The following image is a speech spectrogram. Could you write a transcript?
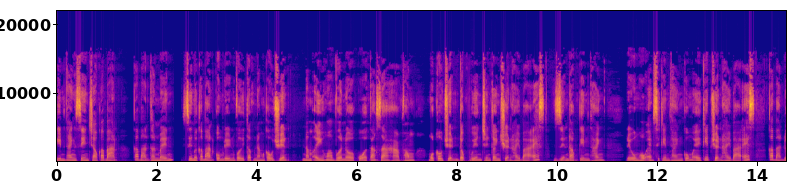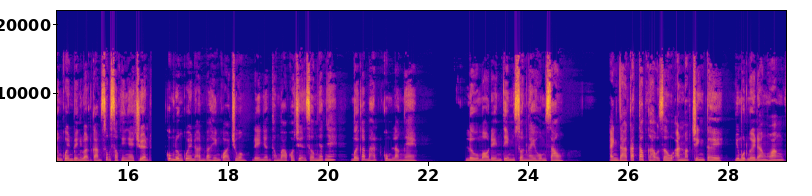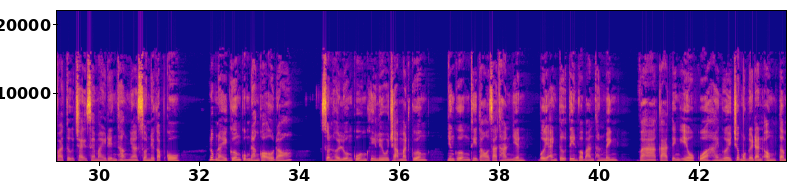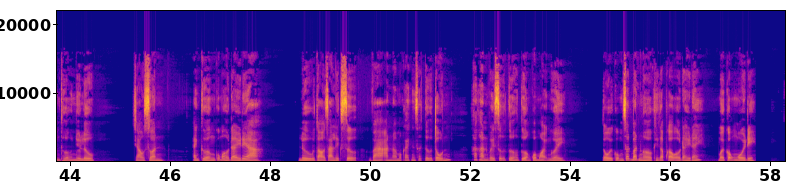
Kim Thanh xin chào các bạn. Các bạn thân mến, xin mời các bạn cùng đến với tập 5 câu chuyện Năm ấy hoa vừa nở của tác giả Hà Phong, một câu chuyện độc quyền trên kênh Chuyện 23S diễn đọc Kim Thanh. Để ủng hộ MC Kim Thanh cùng ekip Chuyện 23S, các bạn đừng quên bình luận cảm xúc sau khi nghe chuyện. Cũng đừng quên ấn vào hình quả chuông để nhận thông báo có chuyện sớm nhất nhé. Mời các bạn cùng lắng nghe. Lưu mò đến tìm Xuân ngay hôm sau. Anh ta cắt tóc gạo dâu ăn mặc chỉnh tề như một người đàng hoàng và tự chạy xe máy đến thẳng nhà Xuân để gặp cô. Lúc này Cường cũng đang có ở đó. Xuân hơi luống cuống khi Lưu chạm mặt Cường, nhưng Cường thì tỏ ra thản nhiên bởi anh tự tin vào bản thân mình và cả tình yêu của hai người trước một người đàn ông tầm thường như Lưu. Chào Xuân, anh Cường cũng ở đây đấy à? Lưu tỏ ra lịch sự và ăn nói một cách rất tử tốn, khác hẳn với sự tưởng tượng của mọi người. Tôi cũng rất bất ngờ khi gặp cậu ở đây đấy, mời cậu ngồi đi.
